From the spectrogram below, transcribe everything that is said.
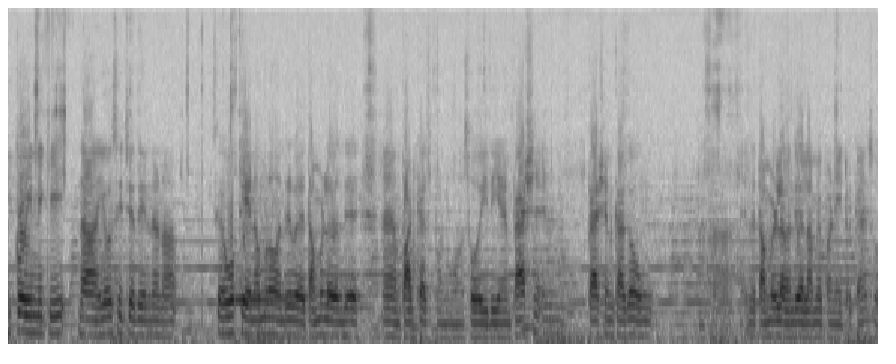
இப்போ இன்றைக்கி நான் யோசித்தது என்னென்னா சரி ஓகே நம்மளும் வந்து தமிழில் வந்து பாட்காஸ்ட் பண்ணுவோம். ஸோ இது என் பேஷன் பேஷனுக்காக உங் இந்த தமிழில் வந்து எல்லாமே பண்ணிகிட்ருக்கேன் ஸோ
